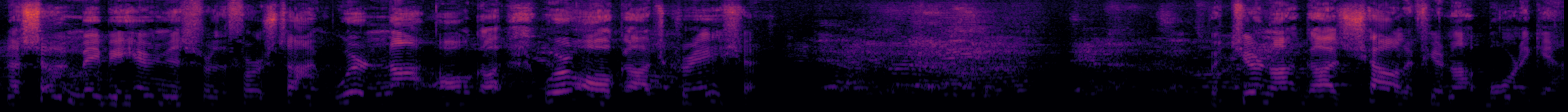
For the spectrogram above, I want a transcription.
Now, some of you may be hearing this for the first time. We're not all God. We're all God's creation. But you're not God's child if you're not born again.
